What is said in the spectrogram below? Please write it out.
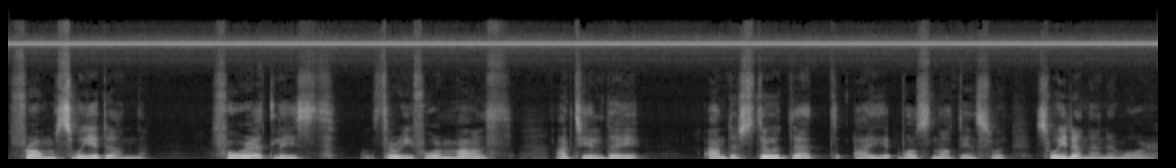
from Sweden for at least three, four months until they understood that I was not in Sw- Sweden anymore.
